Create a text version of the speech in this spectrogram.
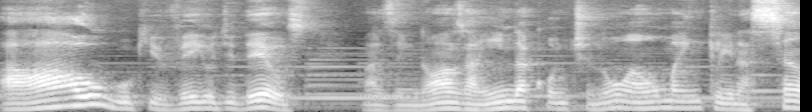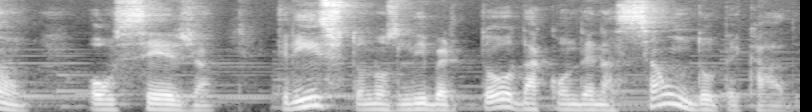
há algo que veio de Deus, mas em nós ainda continua uma inclinação, ou seja, Cristo nos libertou da condenação do pecado.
